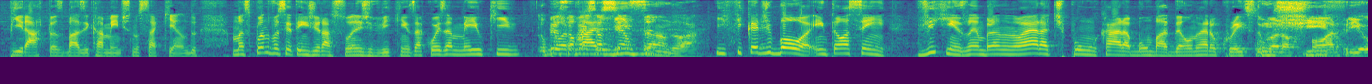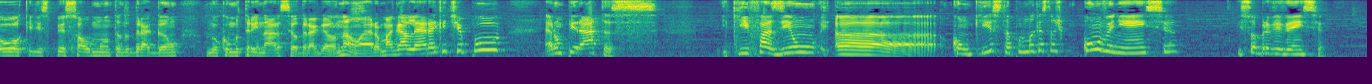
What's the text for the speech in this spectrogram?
piratas basicamente nos saqueando. Mas quando você tem gerações de vikings, a coisa meio que O pessoal vai se assentando lá. e fica de boa. Então, assim, Vikings, lembrando, não era tipo um cara bombadão, não era o Kratos do God of War. ou aqueles pessoal montando dragão no como treinar o seu dragão. Não, era uma galera que, tipo, eram piratas. E que faziam ah, conquista por uma questão de conveniência e sobrevivência.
